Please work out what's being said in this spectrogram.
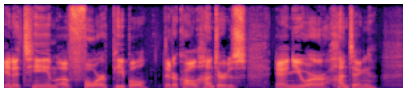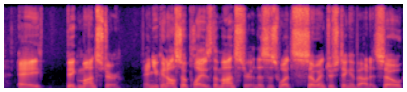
in a team of 4 people that are called hunters and you are hunting a big monster and you can also play as the monster and this is what's so interesting about it. So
